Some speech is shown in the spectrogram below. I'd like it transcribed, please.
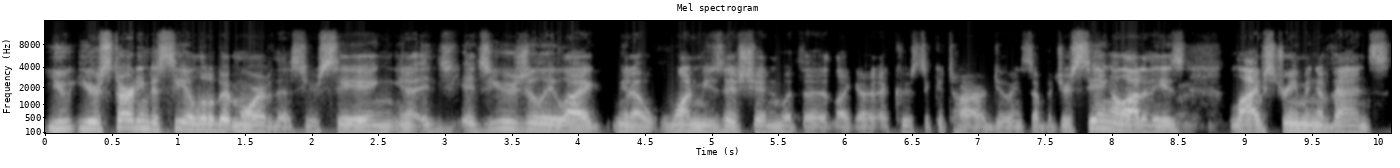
you you're starting to see a little bit more of this. You're seeing, you know, it's it's usually like you know one musician with a like an acoustic guitar doing stuff, but you're seeing a lot of these right. live streaming events.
